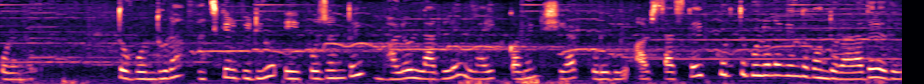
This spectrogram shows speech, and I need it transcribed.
করে নেব। তো বন্ধুরা, আজকের ভিডিও এই পর্যন্তই। ভালো লাগলে লাইক কমেন্ট শেয়ার করে দিও। আর সাবস্ক্রাইব করতে ভুলো না কিন্তু বন্ধুরা, রাধে রাধে।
